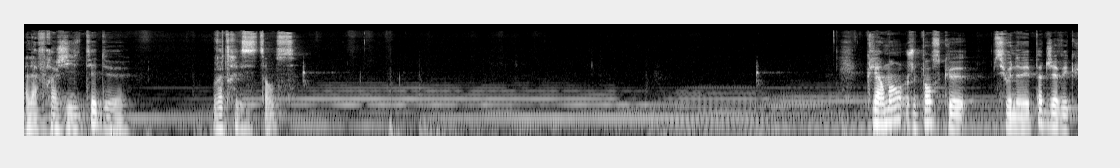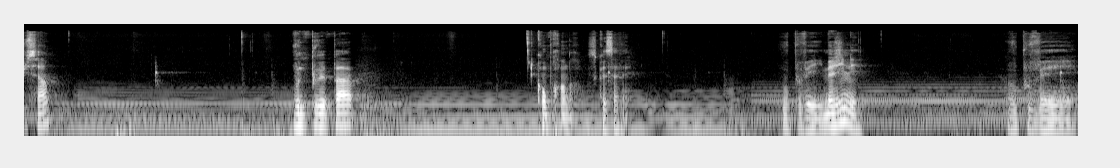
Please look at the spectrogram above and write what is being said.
à la fragilité de votre existence. Clairement, je pense que si vous n'avez pas déjà vécu ça, vous ne pouvez pas comprendre ce que ça fait. Vous pouvez imaginer. Vous pouvez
